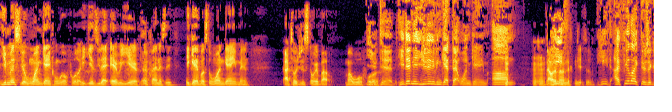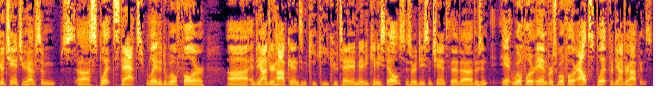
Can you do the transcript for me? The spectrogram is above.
you miss your one game from Will Fuller. He gives you that every year in fantasy. He gave us the one game, and I told you the story about my Will Fuller. You did. He didn't, you didn't even get that one game. Um, Mm-mm, I would have been undefeated too. Heath, I feel like there's a good chance you have some, uh, split stats related to Will Fuller, uh, and DeAndre Hopkins and Keke Coutee and maybe Kenny Stills. Is there a decent chance that, uh, there's an i- Will Fuller in versus Will Fuller out split for DeAndre Hopkins?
